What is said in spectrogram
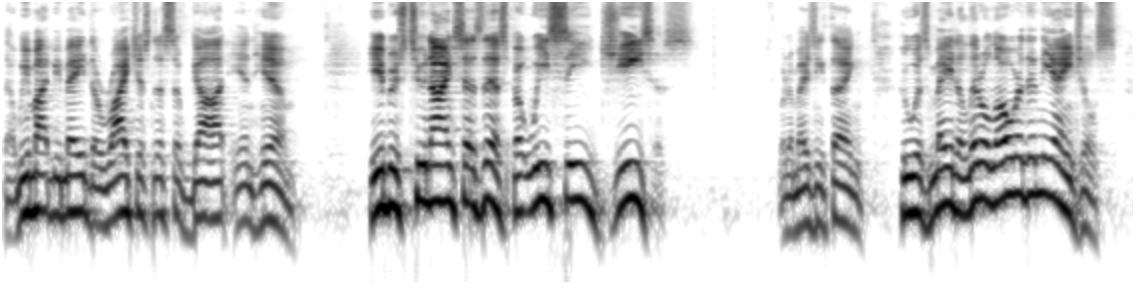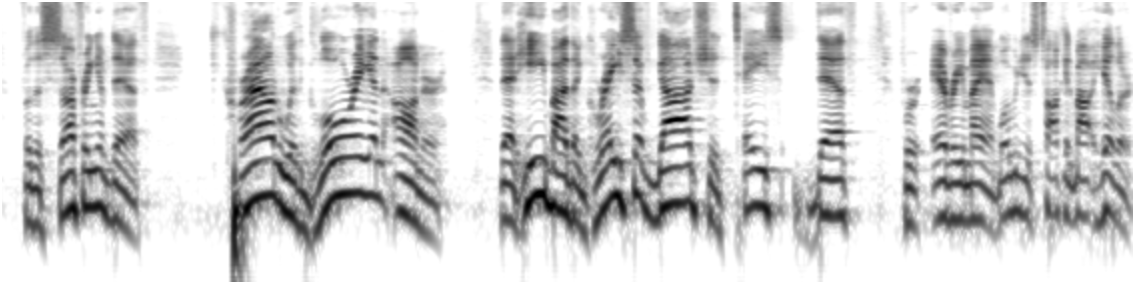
that we might be made the righteousness of God in him. Hebrews 2.9 says this, But we see Jesus, what an amazing thing, who was made a little lower than the angels for the suffering of death, crowned with glory and honor, that he by the grace of God should taste death for every man. Boy, we're just talking about Hitler.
